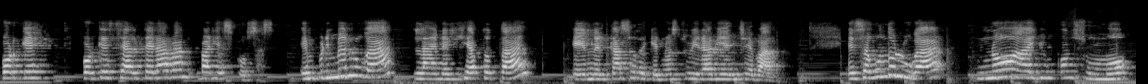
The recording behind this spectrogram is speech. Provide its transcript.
¿Por qué? Porque se alteraban varias cosas. En primer lugar, la energía total en el caso de que no estuviera bien llevado. En segundo lugar, no hay un consumo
